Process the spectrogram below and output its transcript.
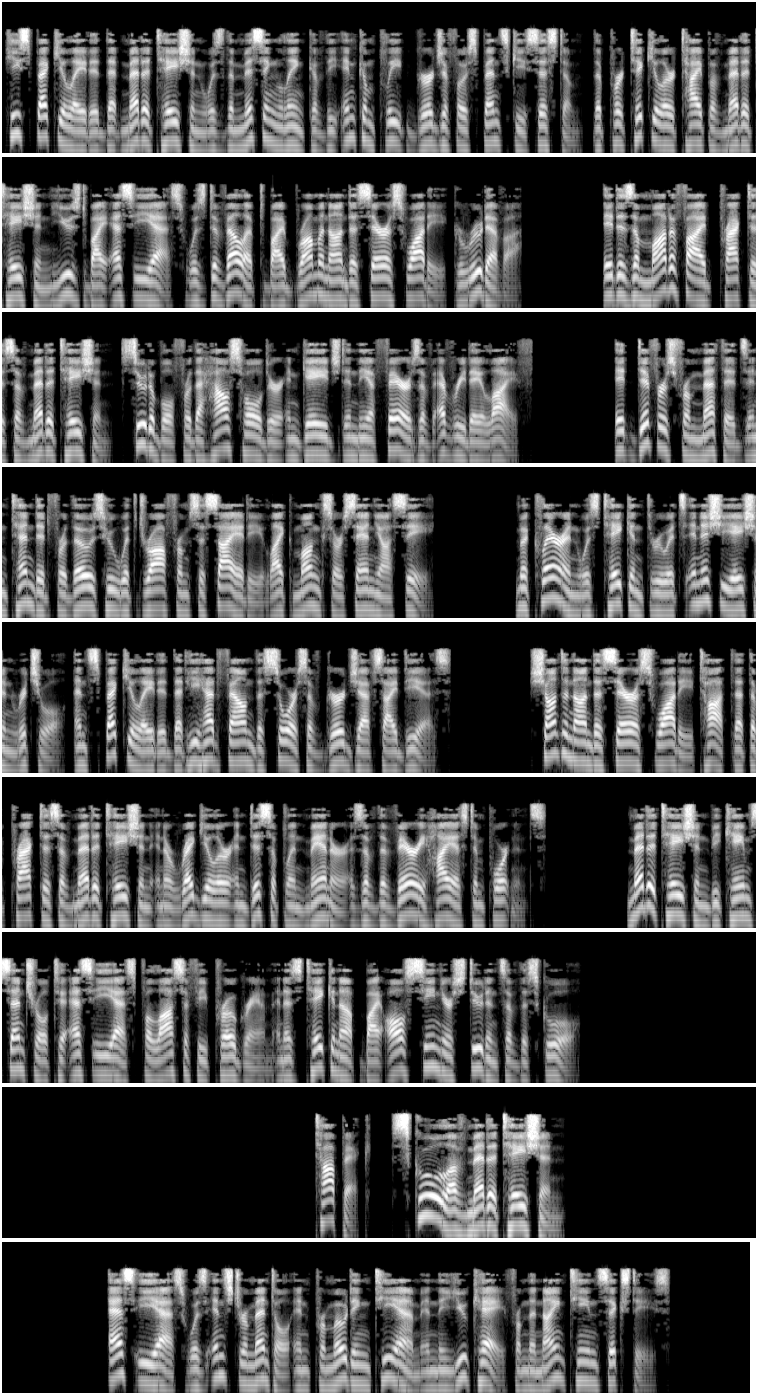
He speculated that meditation was the missing link of the incomplete Gurdjieff-Ouspensky system. The particular type of meditation used by SES was developed by Brahmananda Saraswati Gurudeva. It is a modified practice of meditation, suitable for the householder engaged in the affairs of everyday life. It differs from methods intended for those who withdraw from society like monks or sannyasi. McLaren was taken through its initiation ritual, and speculated that he had found the source of Gurdjieff's ideas. Shantananda Saraswati taught that the practice of meditation in a regular and disciplined manner is of the very highest importance. Meditation became central to SES philosophy program and is taken up by all senior students of the school. Topic: School of Meditation. SES was instrumental in promoting TM in the UK from the 1960s.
